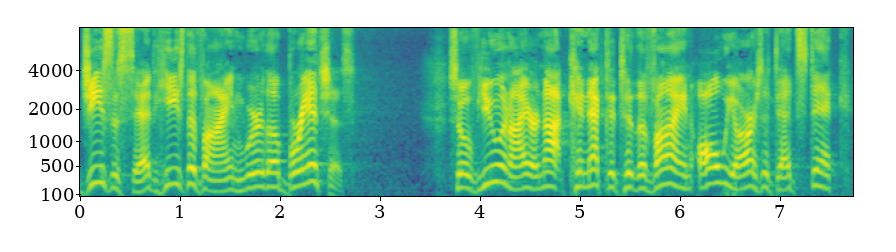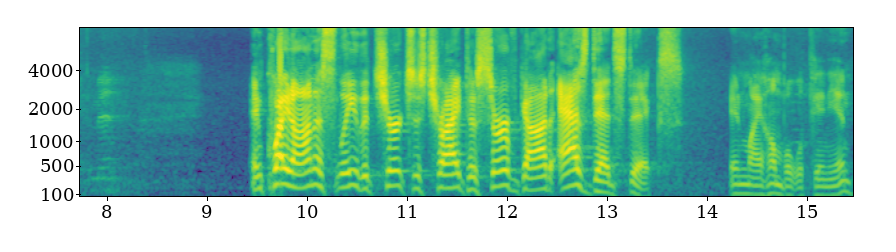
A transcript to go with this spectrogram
Jesus said, He's the vine, we're the branches. So if you and I are not connected to the vine, all we are is a dead stick. And quite honestly, the church has tried to serve God as dead sticks, in my humble opinion.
